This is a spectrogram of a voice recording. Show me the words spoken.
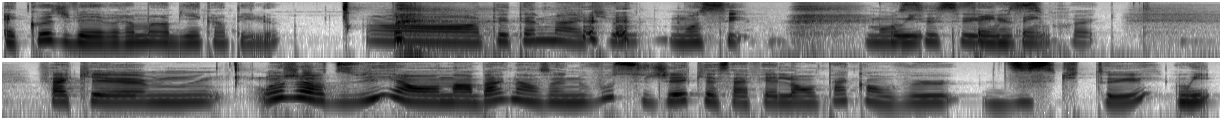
Écoute, je vais vraiment bien quand t'es là. Oh, t'es tellement cute. Moi aussi. Moi Oui, aussi, c'est same, same. Fait que euh, aujourd'hui, on embarque dans un nouveau sujet que ça fait longtemps qu'on veut discuter. Oui,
